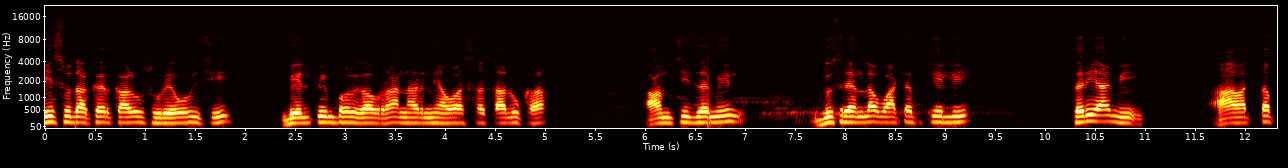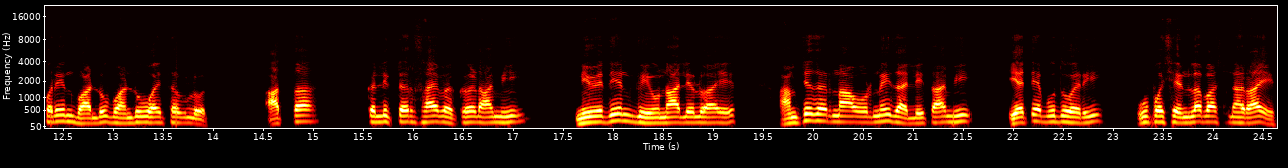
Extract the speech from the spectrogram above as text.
मी सुधाकर काळू सूर्यवंशी बेलपिंपळगाव राहणार नेवासा तालुका. आमची जमीन दुसऱ्यांना वाटप केली तरी आम्ही आतापर्यंत भांडू भांडू वैथगलोत आता कलेक्टर साहेबाकडे आम्ही निवेदन घेऊन आलेलो आहेत. आमच्या जर नावावर नाही झाले तर आम्ही येत्या बुधवारी उपोषणला बसणार आहेत.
